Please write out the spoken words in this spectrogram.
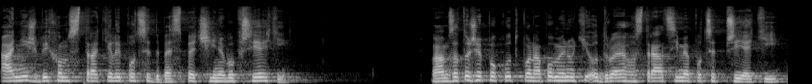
aniž bychom ztratili pocit bezpečí nebo přijetí. Mám za to, že pokud po napomenutí od druhého ztrácíme pocit přijetí,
